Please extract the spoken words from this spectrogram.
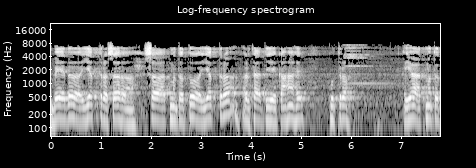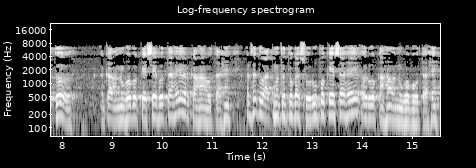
वेद यत्र सह स आत्मतत्व यत्र, अर्थात ये कहाँ है? पुत्र। यह आत्मतत्व का अनुभव कैसे होता है और कहाँ होता है? अर्थात वो आत्मतत्व का स्वरूप कैसा है और वो कहाँ अनुभव होता है?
